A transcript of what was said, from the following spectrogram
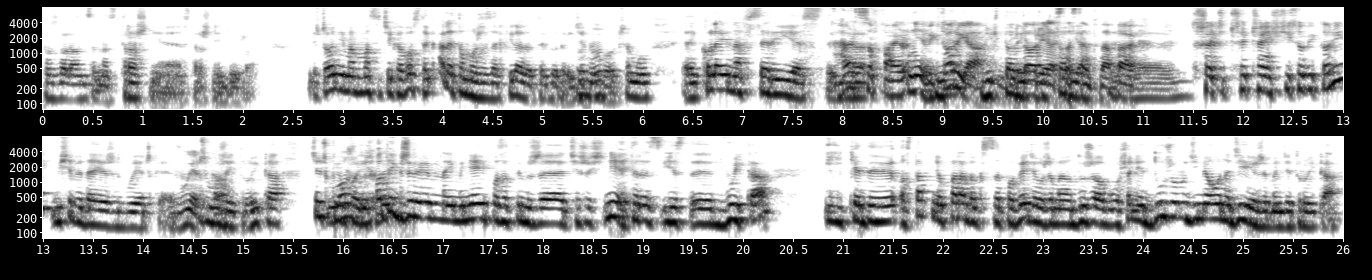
pozwalająca na strasznie, strasznie dużo. Jeszcze o niej mam masę ciekawostek, ale to może za chwilę do tego dojdziemy, mm -hmm. bo czemu e, kolejna w serii jest... Hearts of Fire, nie, Victoria. Nie, Victoria, Victoria jest następna, tak. E, Trzeci, trzy części są Wiktorii? Mi się wydaje, że dwójeczka jest. Dwójeczka. Może i trójka. Ciężko mi powiedzieć. O tej grze wiem najmniej, poza tym, że cieszę się... Nie, teraz jest e, dwójka, i kiedy ostatnio Paradox zapowiedział, że mają duże ogłoszenie, dużo ludzi miało nadzieję, że będzie trójka.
